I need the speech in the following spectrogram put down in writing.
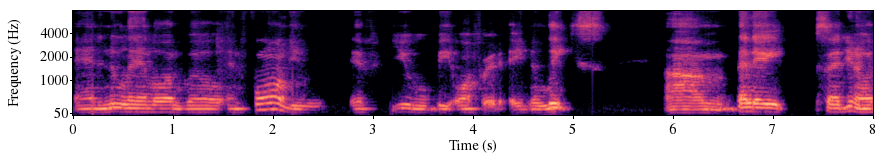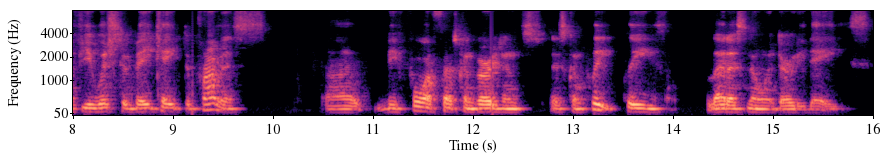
and the new landlord will inform you if you will be offered a new lease. Um, then they said, you know, if you wish to vacate the premise uh, before such conversions is complete, please let us know in 30 days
